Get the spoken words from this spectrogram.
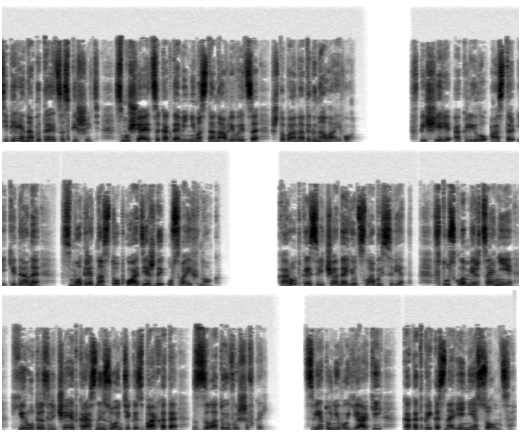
Теперь она пытается спешить, смущается, когда Миним останавливается, чтобы она догнала его. В пещере Аклилу, Астер и Кидане смотрят на стопку одежды у своих ног. Короткая свеча дает слабый свет. В тусклом мерцании Херут различает красный зонтик из бархата с золотой вышивкой. Цвет у него яркий, как от прикосновения солнца.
